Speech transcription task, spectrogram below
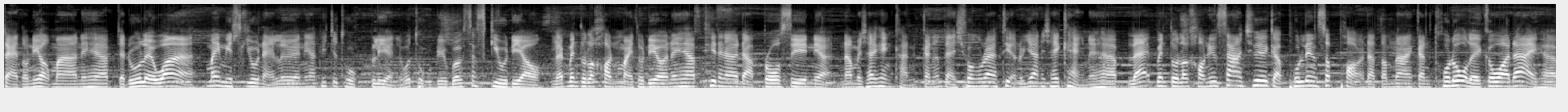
แต่ตรงนี้ออกมานะครับจะรู้เลยว่าไม่มีสกิลไหนเลยนะครับที่จะถูกเปลี่ยนหรือว่าถูกรีเวิร์กสักสกิลเดียว และเป็นตัวละครใหม่ตัวเดียวนะครับที่ในระดับโปรซีนเนี่ยนำมาใช้แข่งขันกันตั้งแต่ช่วงแรกที่อนุญาตให้ใช้แข่งนะครับและเป็นตัวละครที่สร้างชื่อให้กับผู้เล่นซัพพอร์ตระดับตำนานกันทั่วโลกเลยก็ว่าได้ครับ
